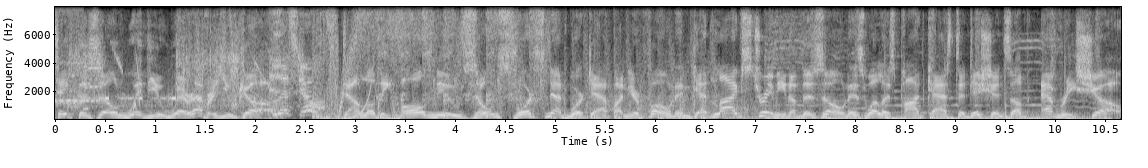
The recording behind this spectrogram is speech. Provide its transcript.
Take the zone with you wherever you go. Let's go. Download the all new Zone Sports Network app on your phone and get live streaming of the zone as well as podcast editions of every show.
